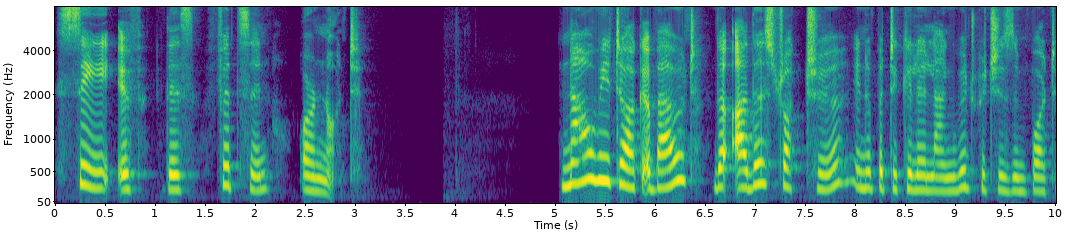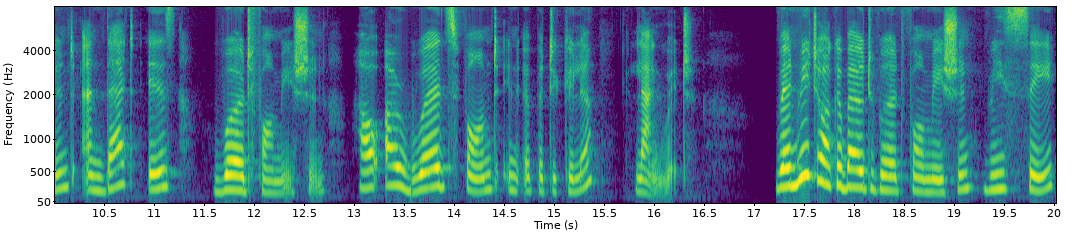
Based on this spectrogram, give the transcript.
see if this fits in or not. Now we talk about the other structure in a particular language which is important and that is word formation. How are words formed in a particular language? When we talk about word formation, we say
